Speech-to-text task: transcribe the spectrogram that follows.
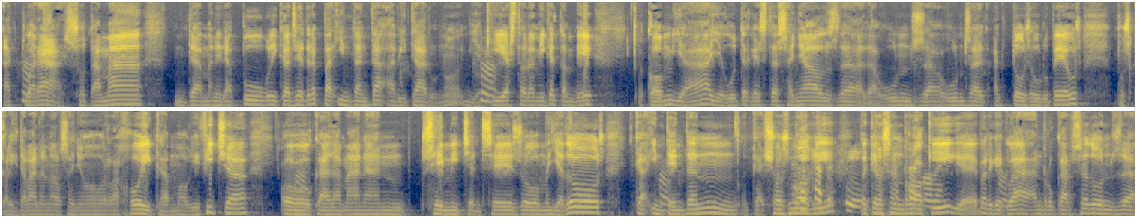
actuarà sota mà, de manera pública, etc per intentar evitar-ho. No? I aquí està una mica també com ja hi ha hagut aquestes senyals d'alguns alguns actors europeus pues, que li demanen al senyor Rajoy que mogui fitxa, o que demanen ser mitjancers o mediadors, que intenten que això es mogui perquè no s'enroqui, eh? perquè clar, enrocar-se doncs, eh,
